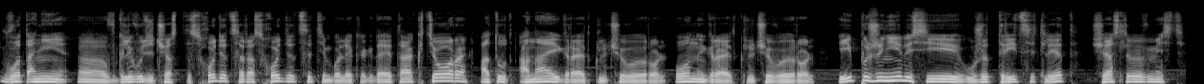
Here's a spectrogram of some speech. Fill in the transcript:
вот они э, в Голливуде часто сходятся, расходятся, тем более, когда это актеры, а тут она играет ключевую роль, он играет ключевую роль. И поженились, и уже 30 лет счастливы вместе.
